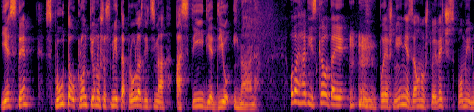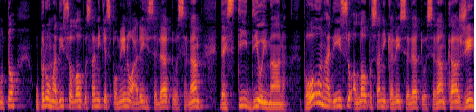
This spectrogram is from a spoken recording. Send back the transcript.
jeste s puta ukloniti ono što smeta prolaznicima, a stid je dio imana. Ovaj hadis kao da je pojašnjenje za ono što je već spomenuto. U prvom hadisu Allah poslanik je spomenuo alaihi salatu wasalam da je stid dio imana. Po ovom hadisu Allah poslanik alaihi salatu wasalam kaže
